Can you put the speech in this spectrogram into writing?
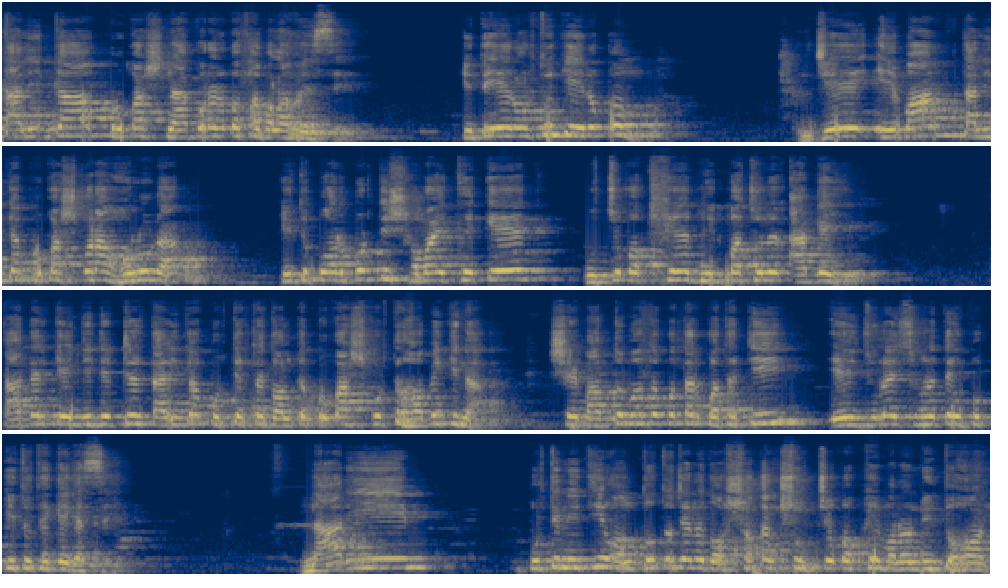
তালিকা প্রকাশ না করার কথা বলা হয়েছে। কিন্তু এর অর্থ কি এরকম? যে এবার তালিকা প্রকাশ করা হলো না কিন্তু পরবর্তী সময় থেকে উচ্চকক্ষের নির্বাচনের আগেই তাদের ক্যান্ডিডেটের তালিকা প্রত্যেকটা দলকে প্রকাশ করতে হবে কিনা, সে বাধ্যবাধকতার কথাটি এই জুলাই সনেতে উপকৃত থেকে গেছে। নারী প্রতিনিধি অন্তত যেন দশ শতাংশ উচ্চকক্ষে মনোনীত হন,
